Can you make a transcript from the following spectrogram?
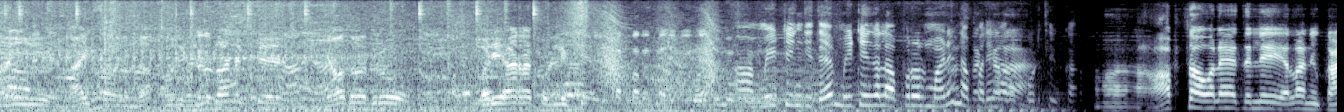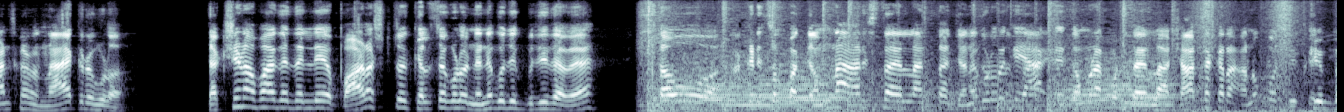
ನಾಯಿ ನಾಯಿ ಅವ್ರಿಗೆ ಅನುದಾನಕ್ಕೆ ಯಾವುದಾದ್ರೂ ಪರಿಹಾರ ಕೊಡಲಿಕ್ಕೆ ಮೀಟಿಂಗ್ ಇದೆ. ಮೀಟಿಂಗಲ್ಲಿ ಅಪ್ರೂವಲ್ ಮಾಡಿ ನಾವು ಪರಿಹಾರ ಕೊಡ್ತೀವಿ. ಆಪ್ತ ವಲಯದಲ್ಲಿ ಎಲ್ಲ ನೀವು ಕಾಣಿಸ್ಕೊಂಡ ನಾಯಕರುಗಳು. ದಕ್ಷಿಣ ಭಾಗದಲ್ಲಿ ಬಹಳಷ್ಟು ಕೆಲಸಗಳು ನೆನೆಗುದಿಗೆ ಬಿದ್ದಿದ್ದಾವೆ ತಾವು ಆ ಕಡೆ ಸ್ವಲ್ಪ ಗಮನ ಹರಿಸ್ತಾ ಇಲ್ಲ ಅಂತ ಜನಗಳ ಬಗ್ಗೆ ಯಾಕೆ ಗಮನ ಕೊಡ್ತಾ ಇಲ್ಲ? ಶಾಸಕರ ಅನುಪಸ್ಥಿತಿ ಇದಕ್ಕಿಂತ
